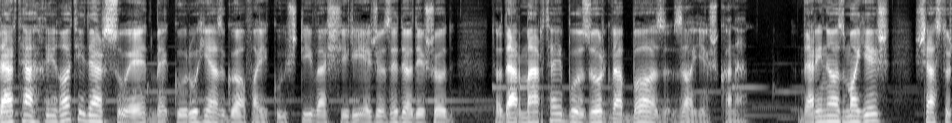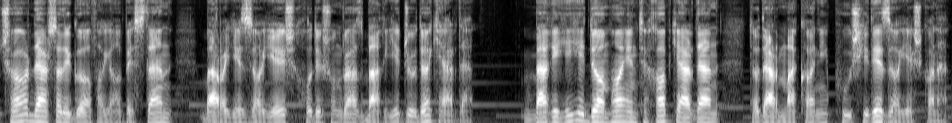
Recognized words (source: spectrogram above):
در تحقیقاتی در سوئد به گروهی از گاوهای گوشتی و شیری اجازه داده شد تا در مرتع بزرگ و باز زایش کنند. در این آزمایش 64 درصد گاوهای آبستن برای زایش خودشون را از بقیه جدا کردند. بقیه دامها انتخاب کردند تا در مکانی پوشیده زایش کنند.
